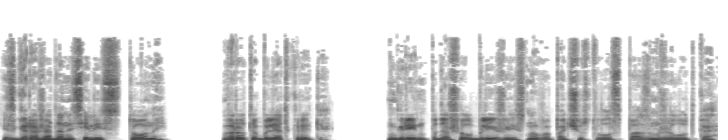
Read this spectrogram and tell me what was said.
Из гаража доносились стоны. Ворота были открыты. Грин подошел ближе и снова почувствовал спазм желудка.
